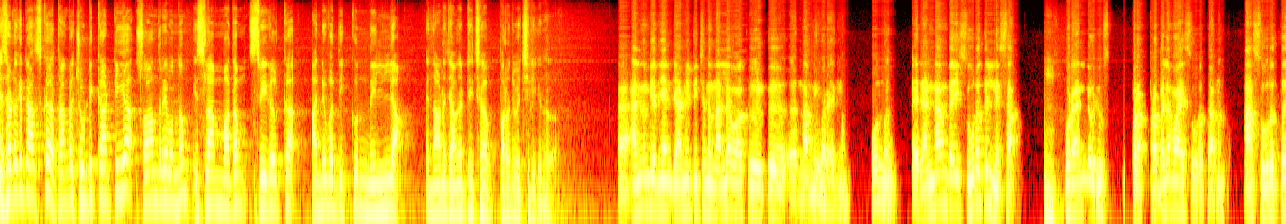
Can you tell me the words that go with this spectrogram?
എസ് അഡ്വക്കേറ്റ് താങ്കൾ ചൂണ്ടിക്കാട്ടിയ സ്വാതന്ത്ര്യമൊന്നും ഇസ്ലാം മതം സ്ത്രീകൾക്ക് അനുവദിക്കുന്നില്ല എന്നാണ് ജാമ്യ ടീച്ചർ പറഞ്ഞു വെച്ചിരിക്കുന്നത്. അനന്തമ്പിയർ ഞാൻ ജാമ്യ ടീച്ചറിന്റെ നല്ല വാക്കുകൾക്ക് നന്ദി പറയുന്നു. ഒന്ന് രണ്ടാമതായി സൂറത്തിൽ നിസ. ഖുറാനിലെ ഒരു പ്രബലമായ സൂറത്താണ്. ആ സൂറത്ത്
